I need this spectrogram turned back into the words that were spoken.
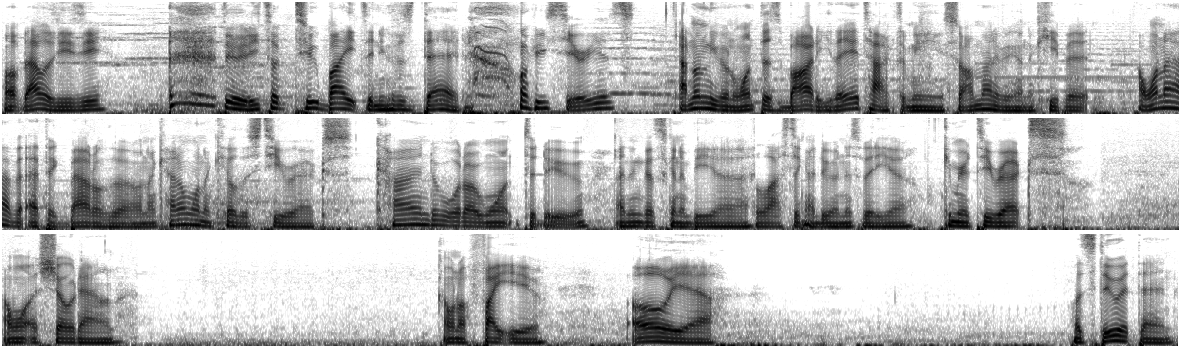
Well, that was easy. Dude, he took two bites and he was dead. Are you serious? I don't even want this body. They attacked me, so I'm not even gonna keep it. I want to have an epic battle though, and I kind of want to kill this T-Rex. Kind of what I want to do. I think that's gonna be uh, the last thing I do in this video. Come here, T-Rex. I want a showdown. I want to fight you. Oh yeah. Let's do it then.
